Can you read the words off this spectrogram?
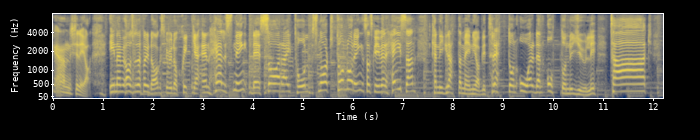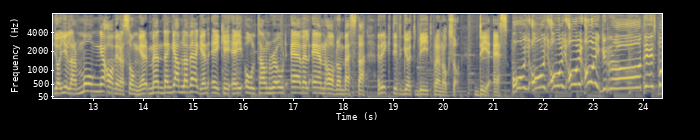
Kanske det, ja. Innan vi avslutar för idag ska vi dock skicka en hälsning. Det är Sara i 12, snart tonåring, som skriver Hejsan! Kan ni gratta mig när jag blir 13 år den 8 juli? Tack! Jag gillar många av era sånger, men Den gamla vägen, a.k.a. Old Town Road, är väl en av de bästa. Riktigt gött beat på den också. DS. Oj, oj, oj, oj, oj! Grattis på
